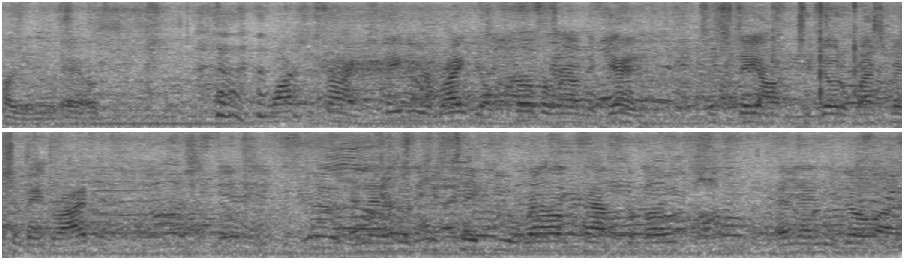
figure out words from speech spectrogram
hugging arrows. Watch the sign. Stay to your right. You'll curve around again to stay on to go to West Mission Bay Drive. And then it'll just take you around past the boats, and then you go. Uh,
